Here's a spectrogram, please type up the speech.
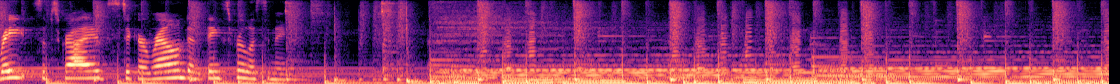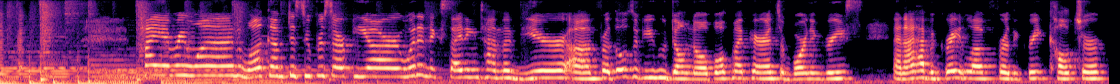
rate, subscribe, stick around, and thanks for listening. Welcome to Superstar PR. What an exciting time of year. Um, for those of you who don't know, both my parents are born in Greece, and I have a great love for the Greek culture.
